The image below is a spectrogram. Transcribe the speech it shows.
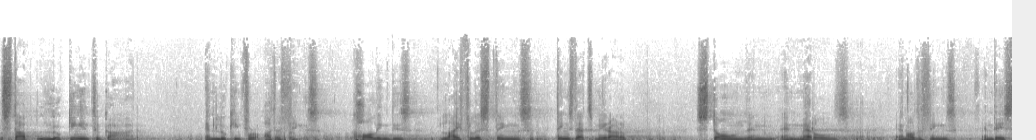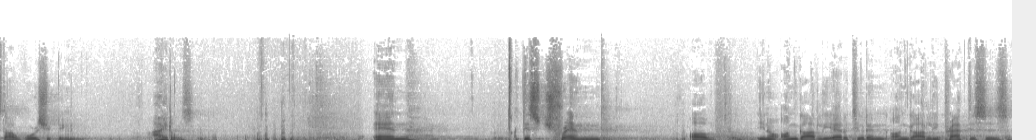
stop looking into God and looking for other things, calling these lifeless things, things that's made out of stones and, and metals and other things, and they start worshiping idols. And this trend of you know ungodly attitude and ungodly practices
